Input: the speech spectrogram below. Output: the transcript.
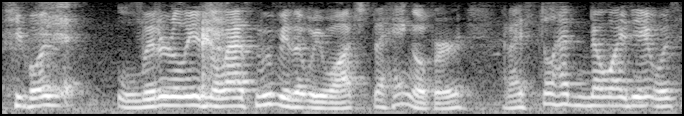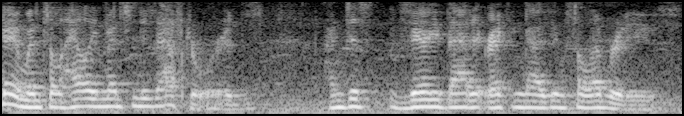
he was literally in the last movie that we watched, The Hangover, and I still had no idea it was him until Hallie mentioned it afterwards. I'm just very bad at recognizing celebrities.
